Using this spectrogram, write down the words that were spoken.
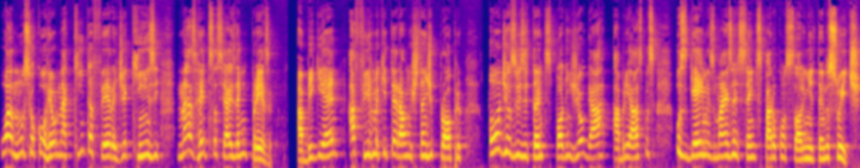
O anúncio ocorreu na quinta-feira, dia 15, nas redes sociais da empresa. A Big N afirma que terá um stand próprio onde os visitantes podem jogar, aspas, os games mais recentes para o console Nintendo Switch.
